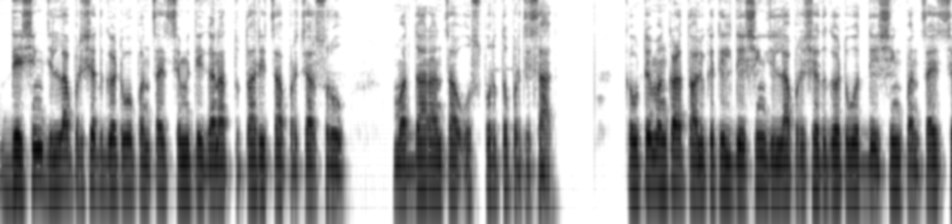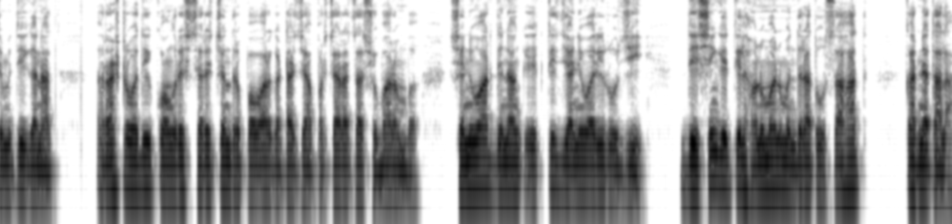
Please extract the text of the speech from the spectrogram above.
देशिंग जिल्हा परिषद गट व पंचायत समिती गणात तुतारीचा प्रचार सुरू. मतदारांचा उत्स्फूर्त प्रतिसाद. कवटेमंकाळ तालुक्यातील देशिंग जिल्हा परिषद गट व देशिंग पंचायत समिती गणात राष्ट्रवादी काँग्रेस शरदचंद्र पवार गटाच्या प्रचाराचा शुभारंभ शनिवार दिनांक एकतीस जानेवारी रोजी देशिंग येथील हनुमान मंदिरात उत्साहात करण्यात आला.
